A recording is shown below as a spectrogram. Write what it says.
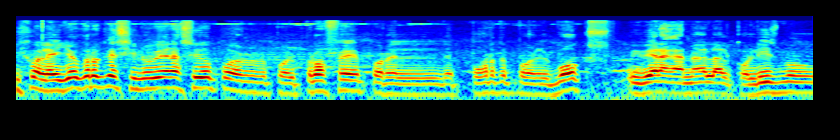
Híjole, yo creo que si no hubiera sido por, por el profe, por el deporte, por el box, hubiera ganado el alcoholismo.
